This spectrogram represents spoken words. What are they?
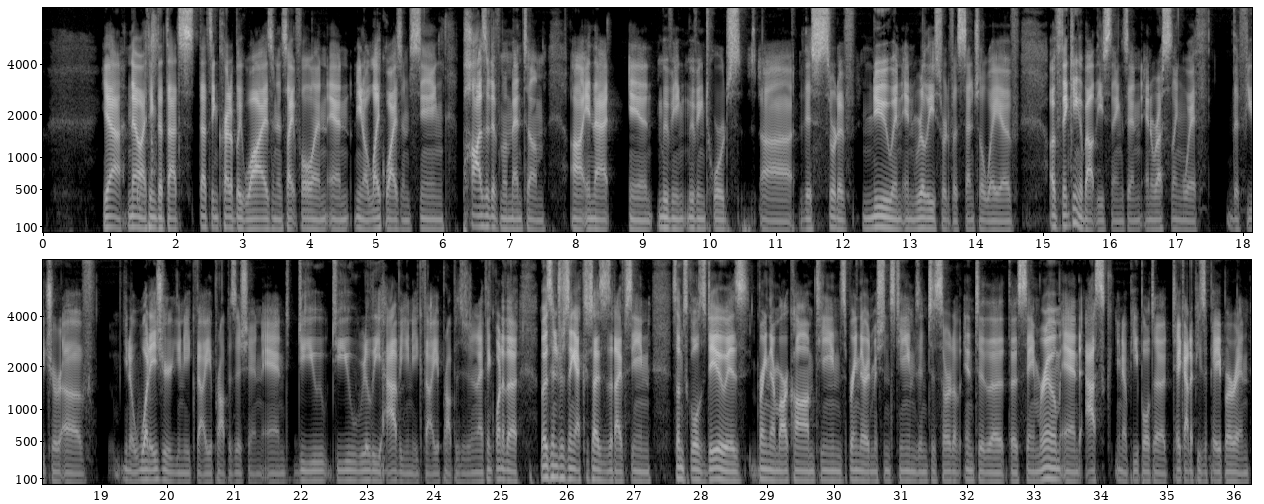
Yeah, no, I think that that's that's incredibly wise and insightful, and and you know, likewise, I'm seeing positive momentum uh, in that in moving moving towards uh, this sort of new and, and really sort of essential way of of thinking about these things and and wrestling with the future of you know what is your unique value proposition? And do you do you really have a unique value proposition? And i think one of the most interesting exercises that i've seen some schools do is bring their marcom teams bring their admissions teams into sort of into the the same room and ask you know people to take out a piece of paper and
